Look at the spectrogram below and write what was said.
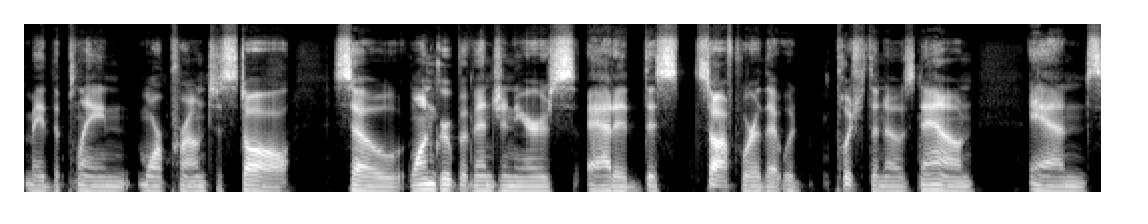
made the plane more prone to stall. So one group of engineers added this software that would push the nose down and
